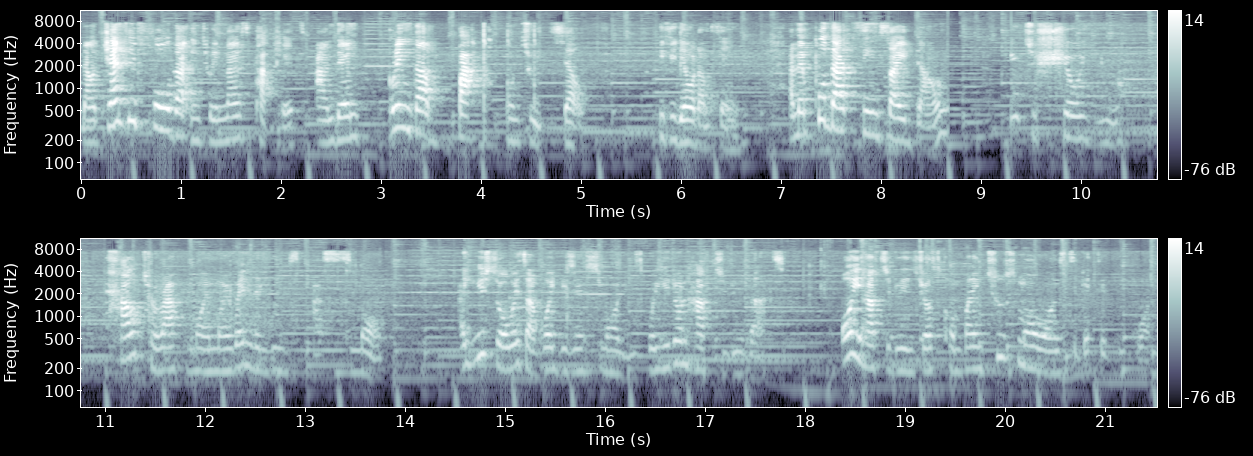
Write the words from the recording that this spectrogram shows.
Now gently fold that into a nice packet and then bring that back onto itself, if you get what I'm saying. And then put that same side down. I'm going to show you how to wrap moi moi when the leaves are small. I used to always avoid using small leaves, but you don't have to do that all you have to do is just combine two small ones to get a big one.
